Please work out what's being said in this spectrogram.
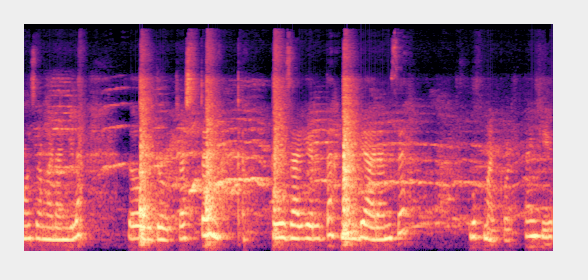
ಮೋಸ ಮಾಡೋಂಗಿಲ್ಲ. ಸೊ ಇದು ಟ್ರಸ್ಟೆಡ್ ಪೇಜ್ ಆಗಿರುತ್ತೆ. ನಂಬಿ ಆರಾಮ್ಸೆ ಬುಕ್ ಮಾಡ್ಕೊಳ್ಳಿ ಥ್ಯಾಂಕ್ ಯು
